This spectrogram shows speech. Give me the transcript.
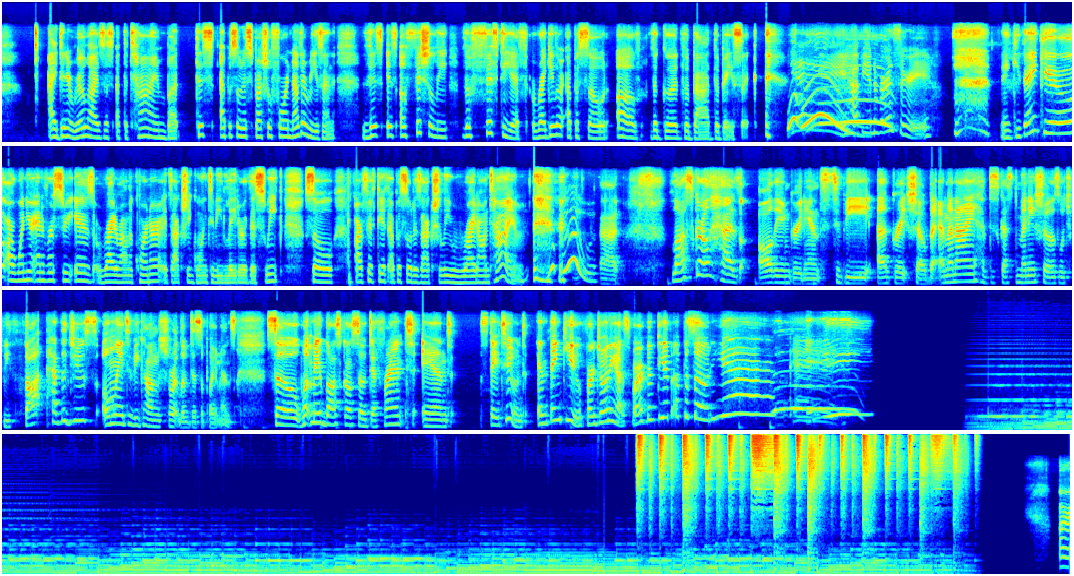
I didn't realize this at the time, but this episode is special for another reason. This is officially the 50th regular episode of The Good, the Bad, the Basic. Yay! Happy anniversary. Thank you. Thank you. Our one year anniversary is right around the corner. It's actually going to be later this week. So our 50th episode is actually right on time. that Lost Girl has all the ingredients to be a great show, but Em and I have discussed many shows which we thought had the juice only to become short lived disappointments. So, what made Lost Girl so different and stay tuned. And thank you for joining us for our 50th episode. Yay! Yay!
